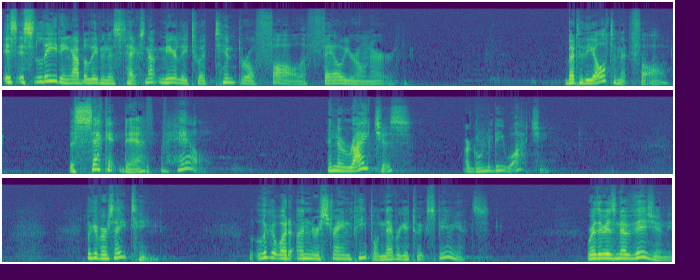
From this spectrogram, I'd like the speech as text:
it's, it's leading, I believe, in this text, not merely to a temporal fall, a failure on earth, but to the ultimate fall, the second death of hell. And the righteous are going to be watching. Look at verse 18. Look at what unrestrained people never get to experience. Where there is no vision,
